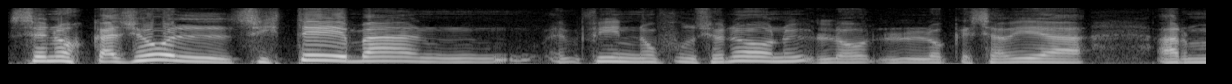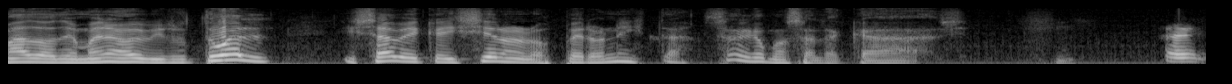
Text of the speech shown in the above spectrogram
Se nos cayó el sistema, en fin, no funcionó lo que se había armado de manera virtual. ¿Y sabe qué hicieron los peronistas? Salgamos a la calle. ¿Eh?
